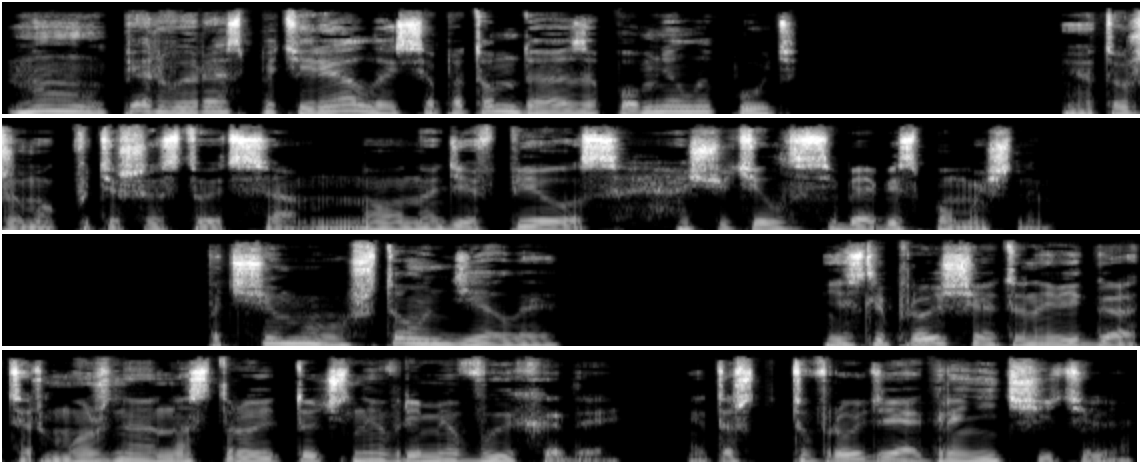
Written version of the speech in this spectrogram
Ну, первый раз потерялась, а потом, да, запомнила путь. Я тоже мог путешествовать сам, но, надев пиос, ощутил себя беспомощным. Почему? Что он делает? Если проще, это навигатор. Можно настроить точное время выхода. Это что-то вроде ограничителя.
